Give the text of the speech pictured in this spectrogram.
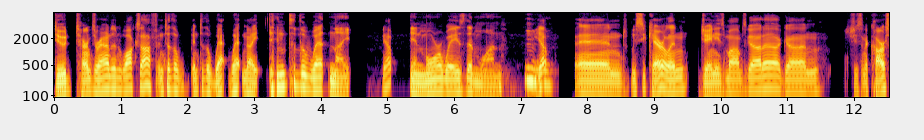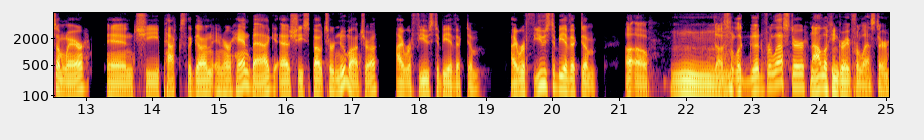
dude turns around and walks off into the into the wet, wet night. Into the wet night. Yep. In more ways than one. Mhm. Yep. And we see Carolyn. Janie's mom's got a gun. She's in a car somewhere, and she packs the gun in her handbag as she spouts her new mantra I refuse to be a victim. I refuse to be a victim. Uh oh. Mm. Doesn't look good for Lester. Not looking great for Lester.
